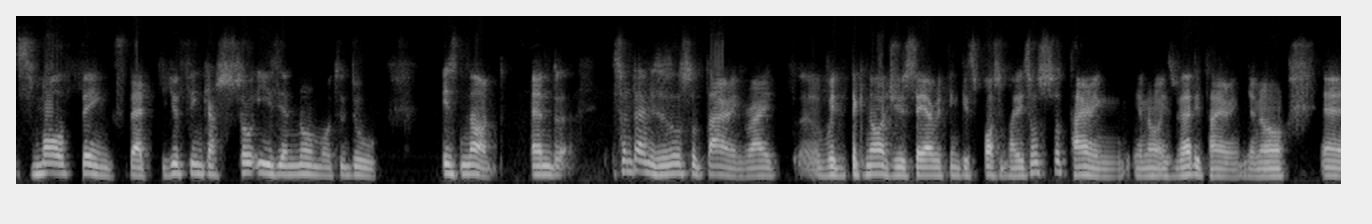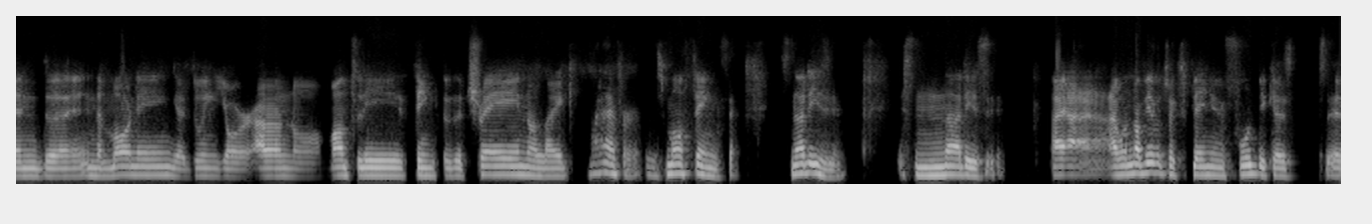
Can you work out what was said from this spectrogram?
small things that you think are so easy and normal to do is not. And sometimes it's also tiring right? Uh, with technology you say everything is possible but it's also tiring you know it's very tiring you know? And uh, in the morning you're doing your i don't know monthly thing to the train or like whatever small things. It's not easy. It's not easy. I i, I will not be able to explain you in full because uh,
